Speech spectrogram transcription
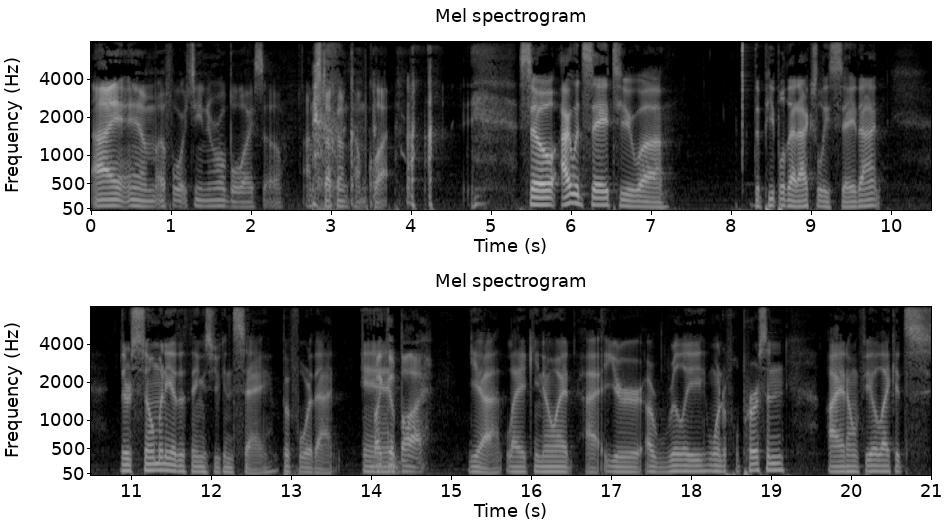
I am a 14 year old boy, so I'm stuck on kumquat. So I would say to uh, the people that actually say that, there's so many other things you can say before that. And like goodbye. Yeah, like you know what, I, you're a really wonderful person. I don't feel like it's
